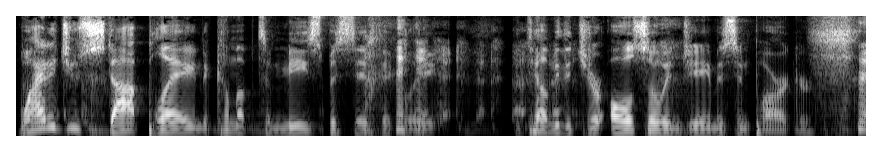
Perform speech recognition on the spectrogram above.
Why did you stop playing to come up to me specifically to tell me that you're also in Jamison Parker?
